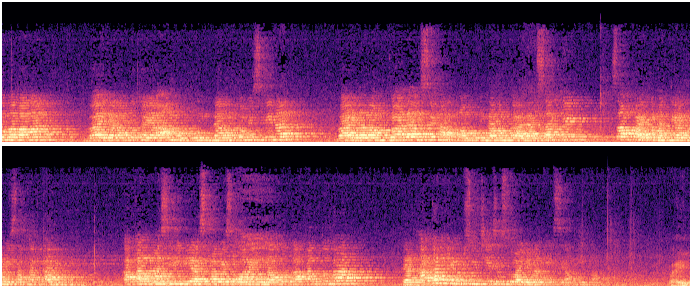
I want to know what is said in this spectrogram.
kemalangan baik dalam kekayaan maupun dalam kemiskinan baik dalam keadaan sehat maupun dalam keadaan sakit sampai kematian memisahkan kami akan mengasihi dia sebagai seorang yang takut akan Tuhan dan akan hidup suci sesuai dengan isi Alkitab. Baik,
